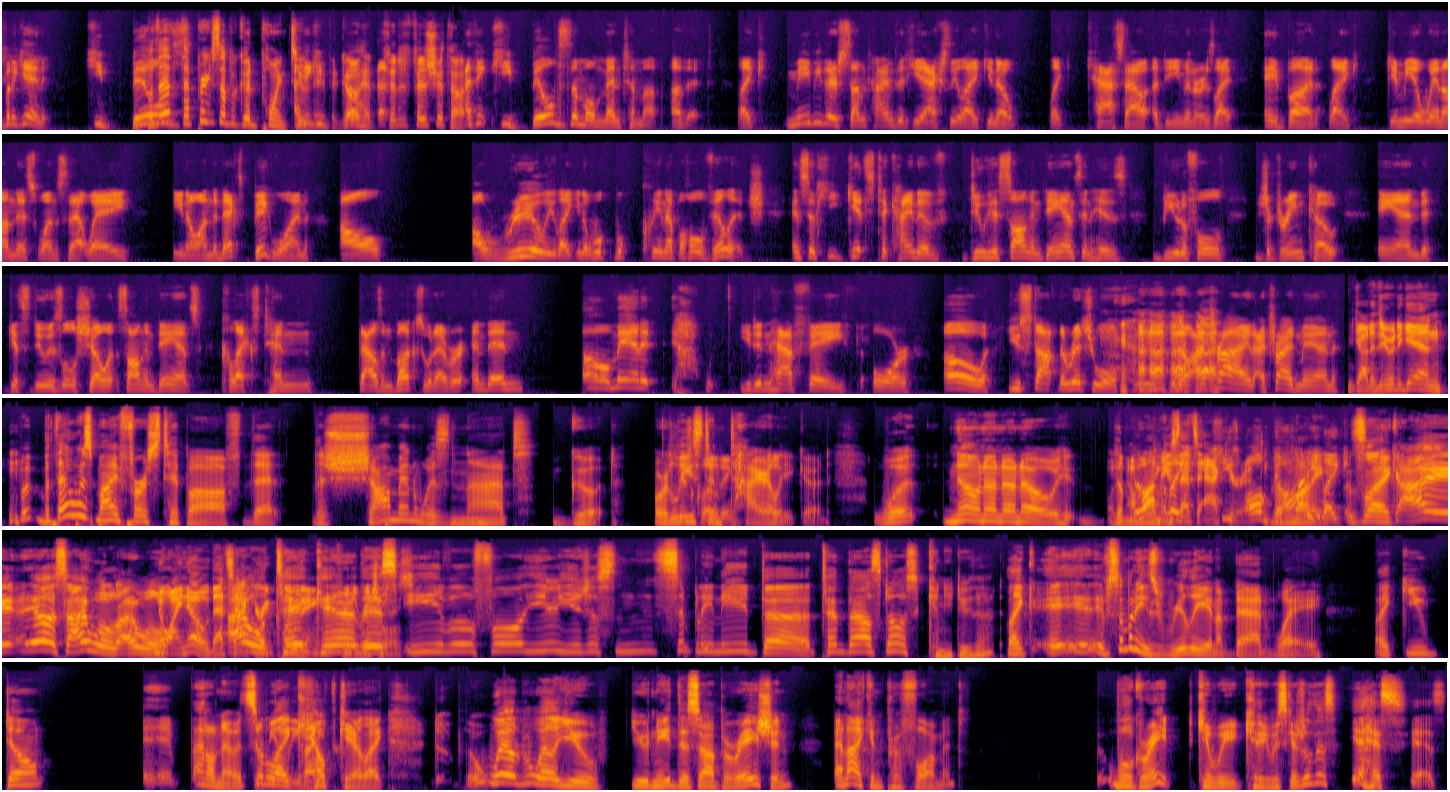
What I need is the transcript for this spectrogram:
but again, he builds. but that, that brings up a good point too think he- go uh, ahead finish, finish your thought I think he builds the momentum up of it. Like maybe there's sometimes that he actually like you know like casts out a demon or is like, "Hey, bud, like, give me a win on this one, so that way, you know, on the next big one, I'll, I'll really like, you know, we'll we'll clean up a whole village." And so he gets to kind of do his song and dance in his beautiful dream coat, and gets to do his little show, and song and dance, collects ten thousand bucks, whatever, and then, oh man, it, you didn't have faith, or oh, you stopped the ritual. Mm, you know, I tried, I tried, man. Got to do it again. but but that was my first tip off that the shaman was not good, or at His least clothing? entirely good. What? No, no, no, no. The No, money. because that's accurate. All the gaudy, money. like it's like I yes, I will. I will. No, I know that's I will accurate clothing take care for the of this evil for you. You just simply need uh, ten thousand dollars. Can you do that? Like, i- i- if somebody's really in a bad way, like you don't. eh, I don't know. It's sort of like Levite. healthcare. Like, well, well, you you need this operation, and I can perform it. Well, great. Can we can we schedule this? Yes, yes.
